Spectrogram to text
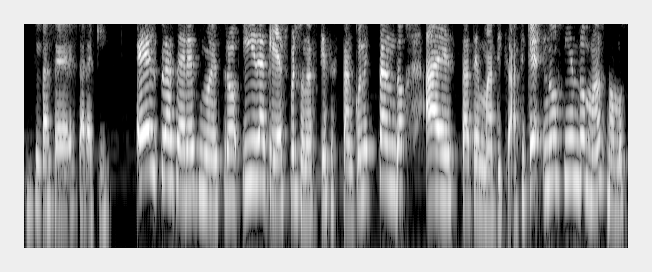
Un placer estar aquí. El placer es nuestro y de aquellas personas que se están conectando a esta temática. Así que no siendo más, vamos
